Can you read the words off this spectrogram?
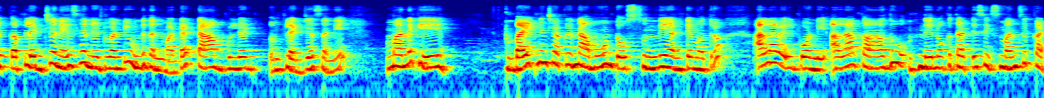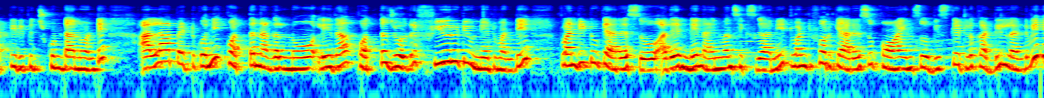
యొక్క ప్లెడ్జ్ అనేసి అనేటువంటి ఉండదన్నమాట. టాప్ బుల్లెట్ ప్లెడ్జెస్ అని మనకి బయట నుంచి ఎక్కడైనా అమౌంట్ వస్తుంది అంటే మాత్రం అలా వెళ్ళిపోండి. అలా కాదు నేను ఒక థర్టీ సిక్స్ మంత్స్ కట్టి ఇడిపించుకుంటాను అంటే అలా పెట్టుకొని కొత్త నగలను లేదా కొత్త జ్యువెలరీ ప్యూరిటీ ఉన్నటువంటి ట్వంటీ టూ క్యారెట్స్ అదేంటి నైన్ వన్ సిక్స్ కానీ ట్వంటీ ఫోర్ క్యారెట్స్ కాయిన్స్ బిస్కెట్లు కడ్డీలు లాంటివి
